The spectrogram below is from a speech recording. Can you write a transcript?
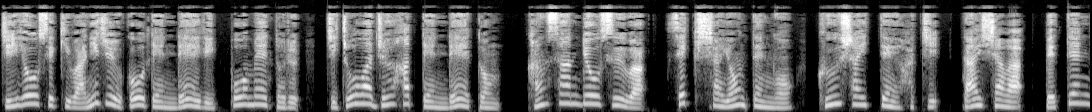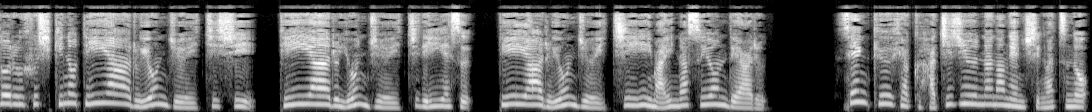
事業積は25.0立方メートル、自重は18.0トン、換算量数は、積車4.5、空車1.8、台車は、ベッテンドルフ式の TR41C、TR41DS、TR41E-4 である。1987年4月の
